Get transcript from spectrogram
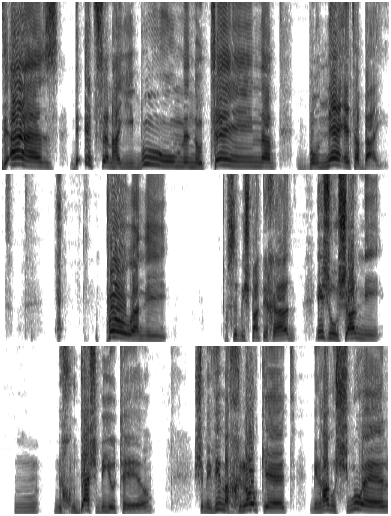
ואז בעצם הייבום נותן, בונה את הבית. פה אני אוסיף משפט אחד, יש ירושלמי מחודש ביותר, שמביא מחלוקת בין רב ושמואל,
